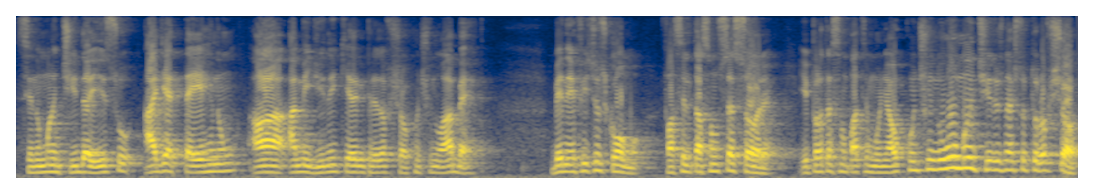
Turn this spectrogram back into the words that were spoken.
sendo mantida isso ad eternum à medida em que a empresa offshore continuar aberta. Benefícios como facilitação sucessória, e proteção patrimonial continuam mantidos na estrutura offshore.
